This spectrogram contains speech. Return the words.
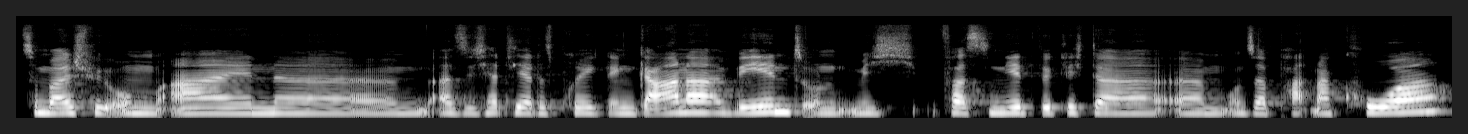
zum Beispiel um eine, also ich hatte ja das Projekt in Ghana erwähnt und mich fasziniert wirklich da ähm, unser Partner Coa,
